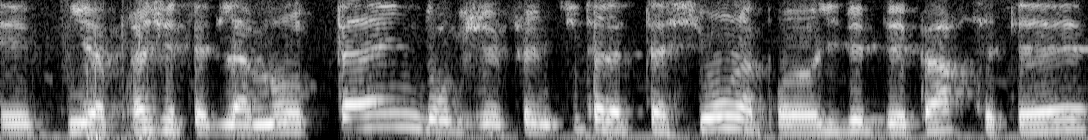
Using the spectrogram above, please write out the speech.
Et puis après j'étais de la montagne, donc j'ai fait une petite adaptation. L'idée de départ c'était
